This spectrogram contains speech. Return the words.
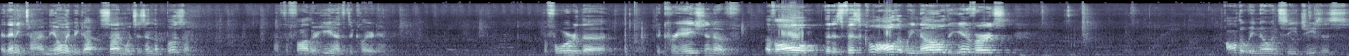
at any time, the only begotten Son which is in the bosom of the Father, he hath declared him. Before the the creation of of all that is physical, all that we know, the universe, all that we know and see, Jesus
